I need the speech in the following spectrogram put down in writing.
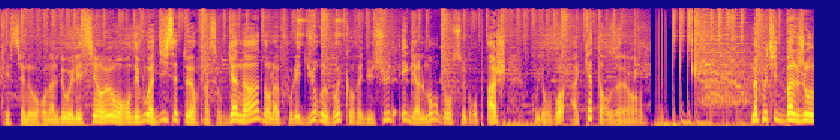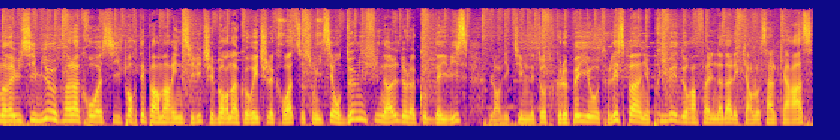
Cristiano Ronaldo et les siens, eux, ont rendez-vous à 17h face au Ghana dans la foulée d'Uruguay-Corée du Sud également dans ce groupe H. Coup d'envoi à 14h. La petite balle jaune réussit mieux à la Croatie, portée par Marin Silic et Borna Koric. Les Croates se sont hissés en demi-finale de la Coupe Davis. Leur victime n'est autre que le pays hôte, l'Espagne, privé de Rafael Nadal et Carlos Alcaraz.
